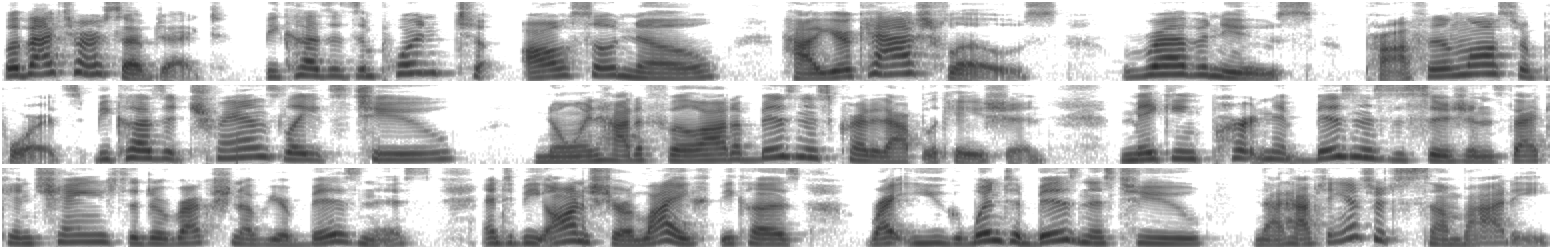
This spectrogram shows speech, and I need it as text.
But back to our subject, because it's important to also know how your cash flows, revenues, profit and loss reports, because it translates to knowing how to fill out a business credit application, making pertinent business decisions that can change the direction of your business, and to be honest, your life, because, right, you went to business to not have to answer to somebody,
